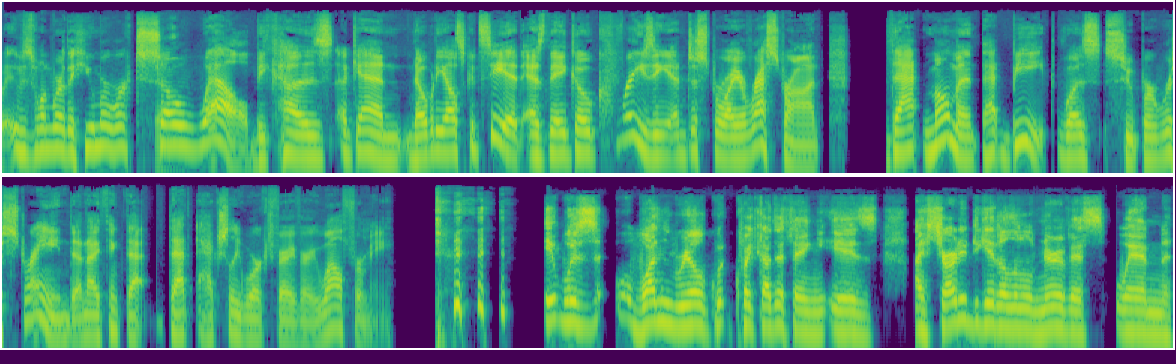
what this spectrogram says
it was one where the humor worked so well because again nobody else could see it as they go crazy and destroy a restaurant that moment that beat was super restrained and i think that that actually worked very very well for me it was one real quick, quick other thing is I started to get a little nervous when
